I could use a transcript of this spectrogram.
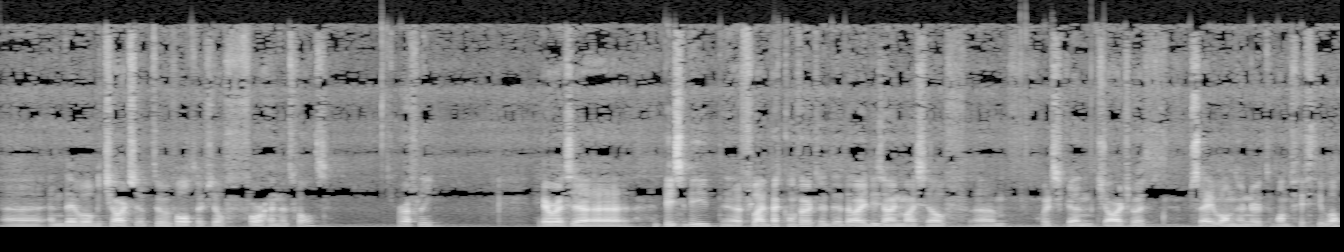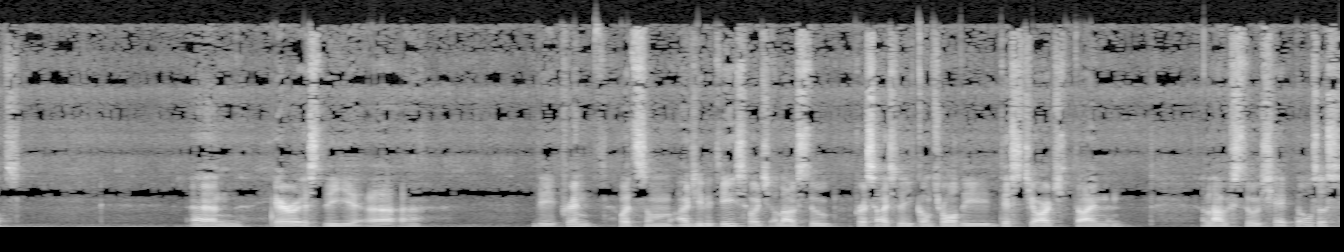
Uh, and they will be charged up to a voltage of 400 volts, roughly. Here is a PCB, a flyback converter that I designed myself, um, which can charge with, say, 100 to 150 watts. And here is the uh, the print with some IGBTs, which allows to precisely control the discharge time and allows to shape pulses.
